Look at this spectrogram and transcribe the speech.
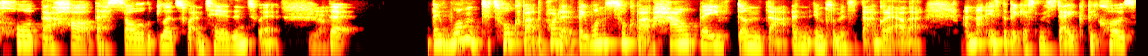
poured their heart, their soul, the blood, sweat, and tears into it. Yeah. That they want to talk about the product. They want to talk about how they've done that and implemented that and got it out there. And that is the biggest mistake because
